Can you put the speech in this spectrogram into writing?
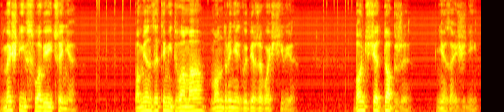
w myśli w słowie i czynie. Pomiędzy tymi dwoma mądry niech wybierze właściwie. Bądźcie dobrzy, nie zaś źli.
